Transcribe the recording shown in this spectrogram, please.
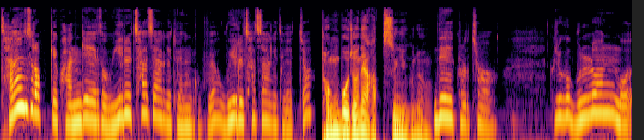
자연스럽게 관계에서 위를 차지하게 되는 거고요. 위를 차지하게 되겠죠. 정보전의 압승이군요. 네, 그렇죠. 그리고 물론 뭐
